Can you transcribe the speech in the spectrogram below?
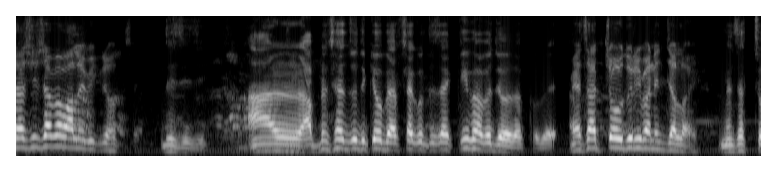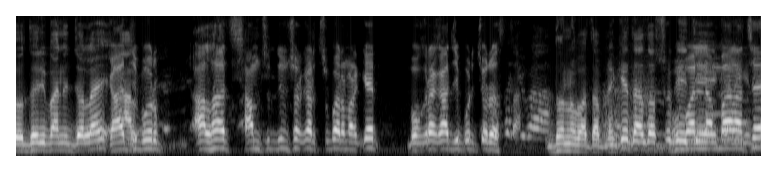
শেষ হিসাবে ভালোই বিক্রি হচ্ছে। জি জি জি। আর আপনার সাথে যদি কেউ ব্যবসা করতে চায় কীভাবে যোগাযোগ করবে? মেসার চৌধুরী বাণিজ্যালয়। মেসার চৌধুরী বাণিজ্যালয় গাজীপুর আলহাজ শামসুদ্দিন সরকার সুপার মার্কেট বগরা গাজীপুর চৌরাস্তা। ধন্যবাদ আপনাকে। তা দর্শক এই যে মোবাইল নাম্বার আছে।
